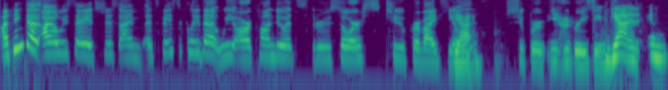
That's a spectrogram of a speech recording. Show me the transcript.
I think that I always say it's just I'm it's basically that we are conduits through source to provide healing. Super easy breezy. Yeah, and, and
